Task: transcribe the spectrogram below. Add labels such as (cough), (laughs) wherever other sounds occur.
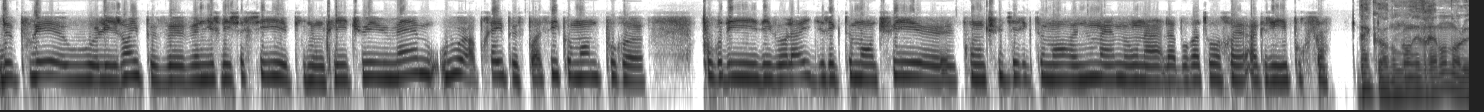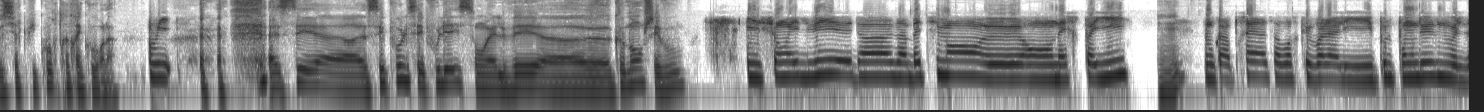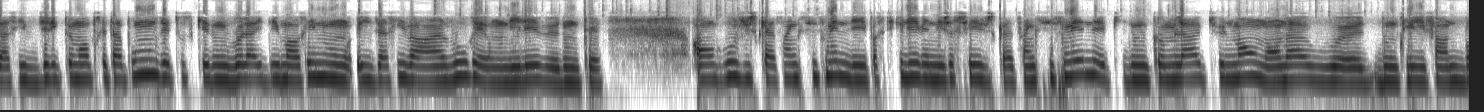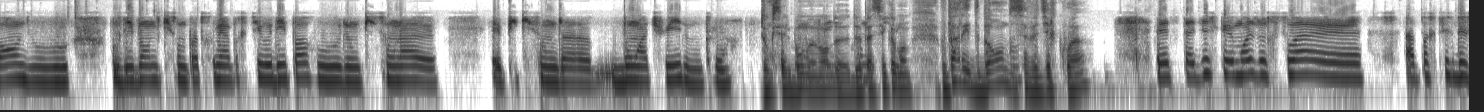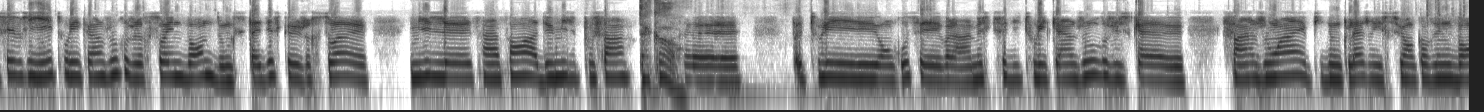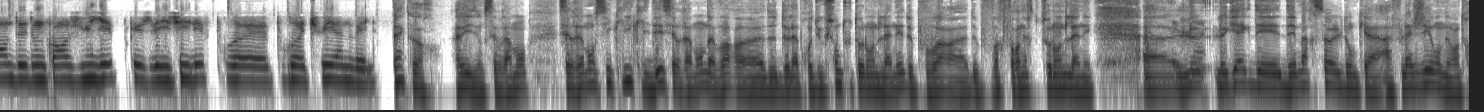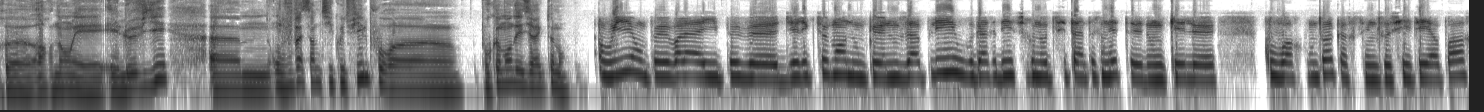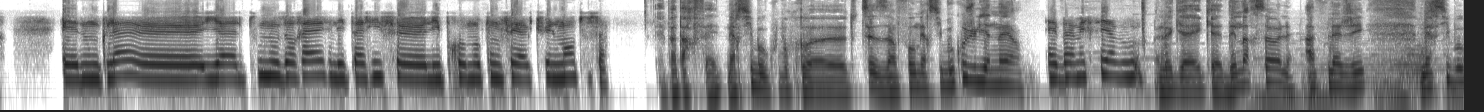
de poulets où les gens ils peuvent euh, venir les chercher et puis donc les tuer eux-mêmes ou après ils peuvent passer commande pour euh, pour des, des volailles directement tuées euh, qu'on tue directement euh, nous-mêmes. On a un laboratoire euh, agréé pour ça. D'accord. Donc on est vraiment dans le circuit court, très très court là. Oui. (laughs) Euh, Ces euh, ces poules, ces poulets, ils sont élevés euh, comment chez vous? Ils sont élevés euh, dans un bâtiment euh, en air paillé. Mhm. Donc après, à savoir que voilà, les poules pondeuses, nous, elles arrivent directement prêtes à pondre et tout ce qui est donc volaille démarrée, nous, ils arrivent à un jour et on élève donc euh, en gros jusqu'à 5-6 semaines. Les particuliers viennent les chercher jusqu'à 5-6 semaines et puis donc comme là actuellement, on en a où euh, donc les fins de bande ou, ou des bandes qui sont pas trop bien parties au départ ou donc qui sont là euh, et puis qui sont déjà bons à tuer donc. Donc c'est le bon moment de, de passer commande. Vous parlez de bande, ça veut dire quoi? C'est-à-dire que moi, je reçois, euh, à partir de février, tous les 15 jours, je reçois une bande. Donc, c'est-à-dire que je reçois euh, 1500 à 2000 poussins. D'accord. euh, tous les, en gros, c'est voilà, un mercredi tous les 15 jours jusqu'à euh, fin juin. Et puis, donc là, j'ai reçu encore une bande donc en juillet que j'élève pour, euh, pour euh, tuer à Noël. D'accord. Ah oui, donc c'est vraiment, c'est vraiment cyclique. L'idée, c'est vraiment d'avoir euh, de, de la production tout au long de l'année, de pouvoir, euh, de pouvoir fournir tout au long de l'année. Euh, le, le GAEC des, des Marsols, donc à, à Flagey, on est entre Ornans et, et Levier. Euh, on vous passe un petit coup de fil pour euh, pour commander directement. Oui, on peut, voilà, ils peuvent euh, directement donc euh, nous appeler ou regarder sur notre site internet euh, donc le Couvoir Comtois car c'est une société à part. Et donc là, euh, il y a tous nos horaires, les tarifs, euh, les promos qu'on fait actuellement, tout ça. Eh ben parfait. Merci beaucoup pour euh, toutes ces infos. Merci beaucoup, Juliane Maire. Eh ben merci à vous. Le GAEC des Marsols à Flagey. Merci beaucoup.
